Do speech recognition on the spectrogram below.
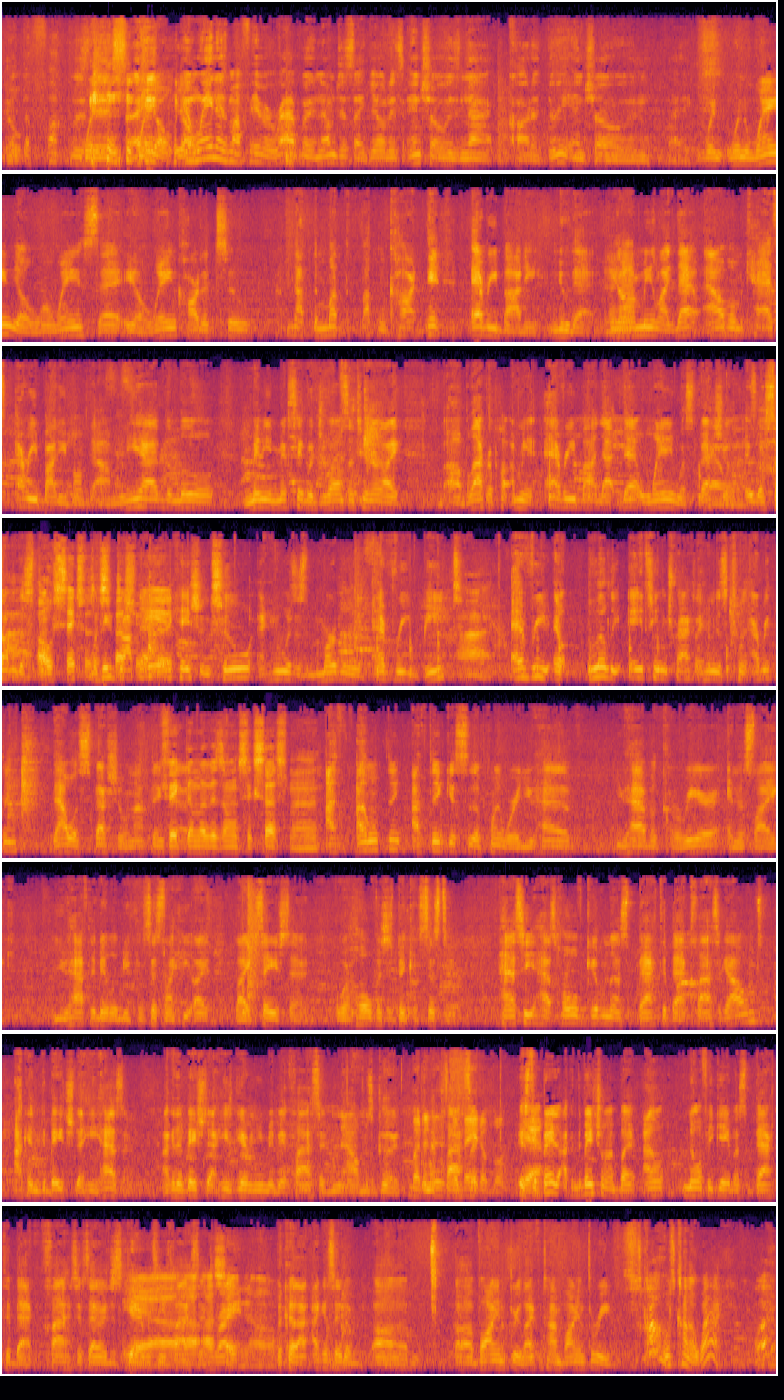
Yo, What the fuck was Wayne- this? Like, Yo, yo. And Wayne is my favorite rapper, and I'm just like, yo, this intro is not Carter Three intro, and like, when when Wayne yo when Wayne said yo Wayne Carter two, not the motherfucking Carter. Everybody knew that. You know what I Mm-hmm. mean? Like that album, Cats. Everybody bumped the album. When he had the little mini mixtape with Juelz Santana, like. Uh, Black Republic. I mean, everybody. That that Wayne was special. That it was was something to hot. special. 06 was when a he dropped that year. dedication too, and he was just murdering every beat, Hot. every literally eighteen tracks, like him just killing everything. That was special, and I think that- Victim of his own success, man. I, I don't think I think it's to the point where you have you have a career and it's like you have to be able to be consistent. Like he like like Sage said, where Hove has just been consistent. Has he has Hove given us back to back classic albums? I can debate you that he hasn't. I can debate you that he's giving you maybe a classic and the album's good. But and it the classic- debatable. It's Yeah. debatable. I can debate you on it, but I don't know if he gave us back to back classics that are just guaranteed Yeah, classics, I'll say right? no. Because I, I can say the uh, uh, Volume Three, Lifetime Volume Three, was kind of, was kind of whack. What?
